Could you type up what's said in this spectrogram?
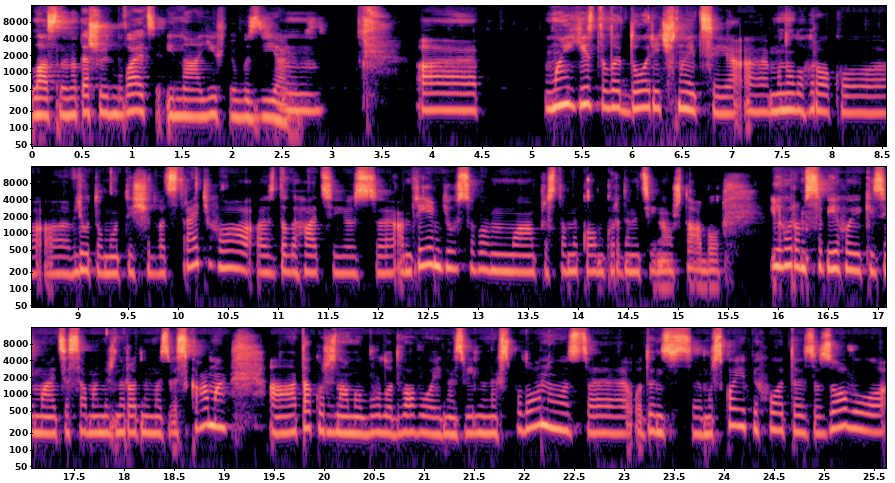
власне на те, що відбувається, і на їхню бездіяльність? Ми їздили до річниці е, минулого року е, в лютому 2023-го е, з делегацією з Андрієм Юсовим, представником координаційного штабу, Ігорем Сабігою, який займається саме міжнародними зв'язками. А також з нами було два воїни, звільнених з полону. Це один з морської піхоти з Азову.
